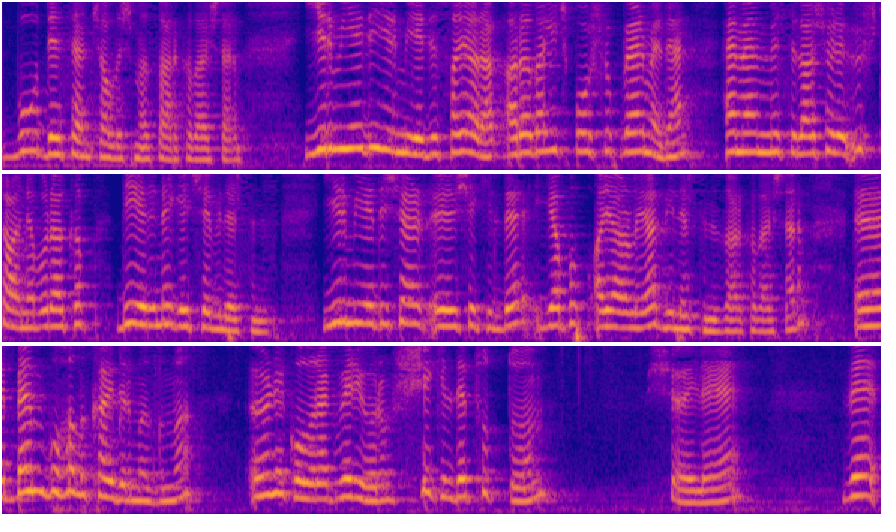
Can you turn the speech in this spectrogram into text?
bu desen çalışması arkadaşlarım. 27-27 sayarak arada hiç boşluk vermeden hemen mesela şöyle 3 tane bırakıp diğerine geçebilirsiniz. 27'şer e, şekilde yapıp ayarlayabilirsiniz arkadaşlarım. E, ben bu halı kaydırmazımı örnek olarak veriyorum. Şu şekilde tuttum. Şöyle ve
